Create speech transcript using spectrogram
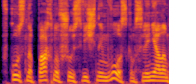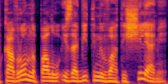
вкусно пахнувшую свечным воском, с линялым ковром на полу и забитыми ватой щелями.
